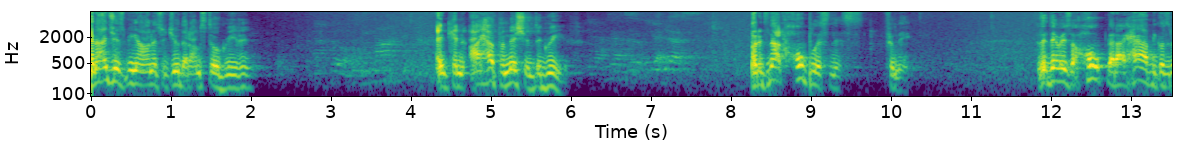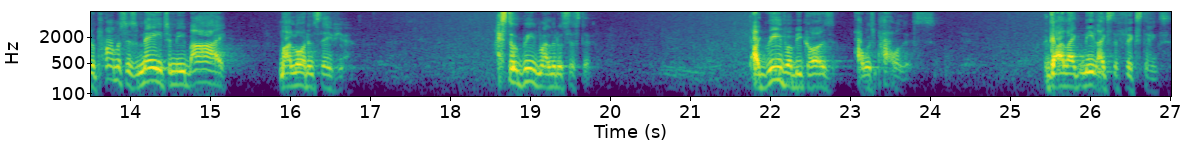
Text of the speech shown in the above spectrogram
Can I just be honest with you that I'm still grieving? And can I have permission to grieve? But it's not hopelessness for me. There is a hope that I have because of the promises made to me by my Lord and Savior. I still grieve my little sister. I grieve her because I was powerless. A guy like me likes to fix things.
